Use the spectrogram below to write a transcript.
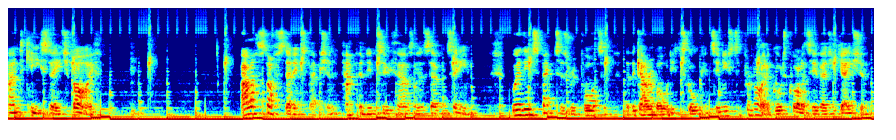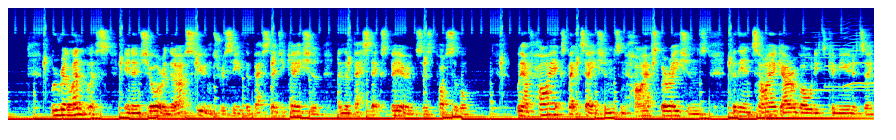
and Key Stage 5. Our last Ofsted inspection happened in 2017, where the inspectors reported that the Garibaldi School continues to provide a good quality of education we're relentless in ensuring that our students receive the best education and the best experiences possible. We have high expectations and high aspirations for the entire Garibaldi community.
